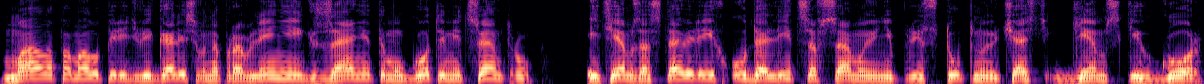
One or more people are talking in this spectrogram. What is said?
мало-помалу передвигались в направлении к занятому готами центру и тем заставили их удалиться в самую неприступную часть Гемских гор,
